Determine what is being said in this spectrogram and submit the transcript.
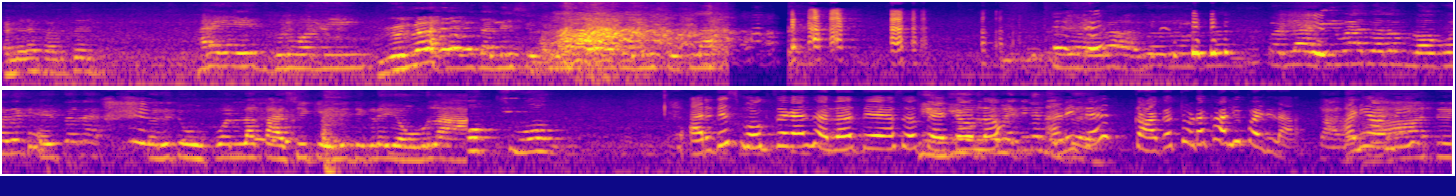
कॅमेरा काढतोय. हाय गुड मॉर्निंग बोला. चालले शूटला चालले शूटला अजिबात मला ब्लॉगमध्ये घ्यायचं नाही. तरी तू ओपनला काशी केली तिकडे एवढला स्मोक अरे ते स्मोकचं काय झालं? ते असं पेटवलं आणि ते? कागद थोडा खाली पडला. आणि आम्ही ते.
